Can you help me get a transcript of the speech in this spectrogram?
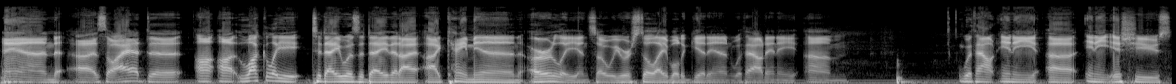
and uh, so i had to uh, uh, luckily today was a day that I, I came in early and so we were still able to get in without any um without any uh any issues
